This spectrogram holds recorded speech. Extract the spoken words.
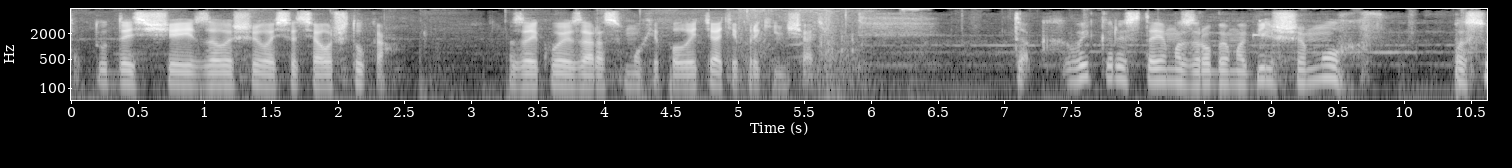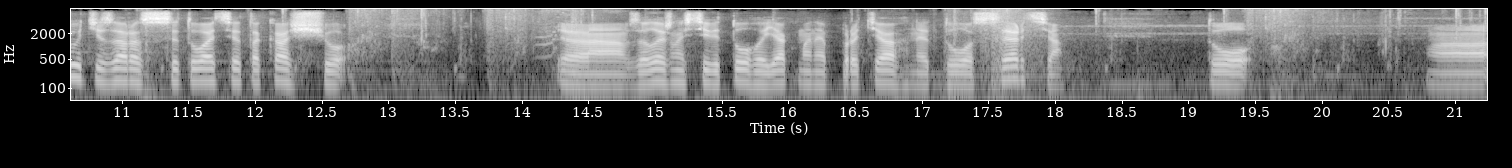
Так тут десь ще й залишилася ця от штука, за якою зараз мухи полетять і прикінчать. Так, використаємо, зробимо більше мух. по суті, зараз ситуація така, що е, в залежності від того, як мене протягне до серця, то е,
